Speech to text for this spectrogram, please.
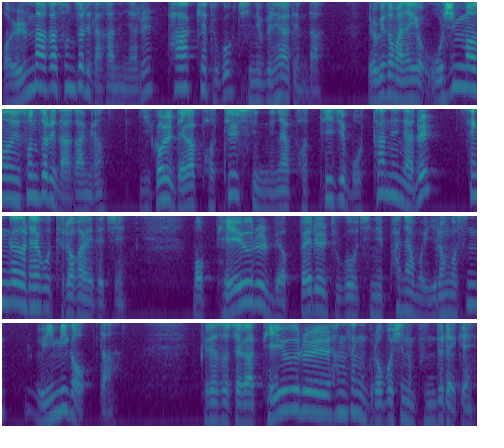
얼마가 손절이 나가느냐를 파악해두고 진입을 해야 된다. 여기서 만약에 50만 원이 손절이 나가면 이걸 내가 버틸 수 있느냐 버티지 못하느냐를 생각을 하고 들어가야 되지. 뭐 배율을 몇 배를 두고 진입하냐 뭐 이런 것은 의미가 없다. 그래서 제가 배율을 항상 물어보시는 분들에게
